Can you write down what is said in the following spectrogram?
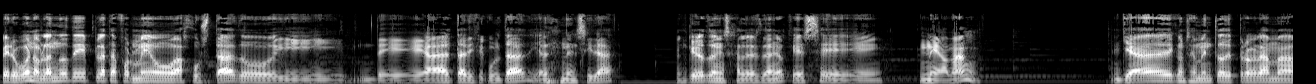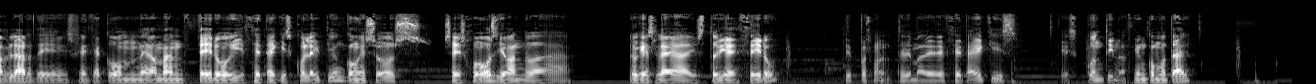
Pero bueno, hablando de plataformeo ajustado y de alta dificultad y alta densidad, quiero en escaleras de año que es eh, Mega Man. Ya de consentimiento de programa hablar de experiencia con Mega Man 0 y ZX Collection, con esos seis juegos, llevando a lo que es la historia de 0, que pues bueno, el tema de ZX, que es continuación como tal.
